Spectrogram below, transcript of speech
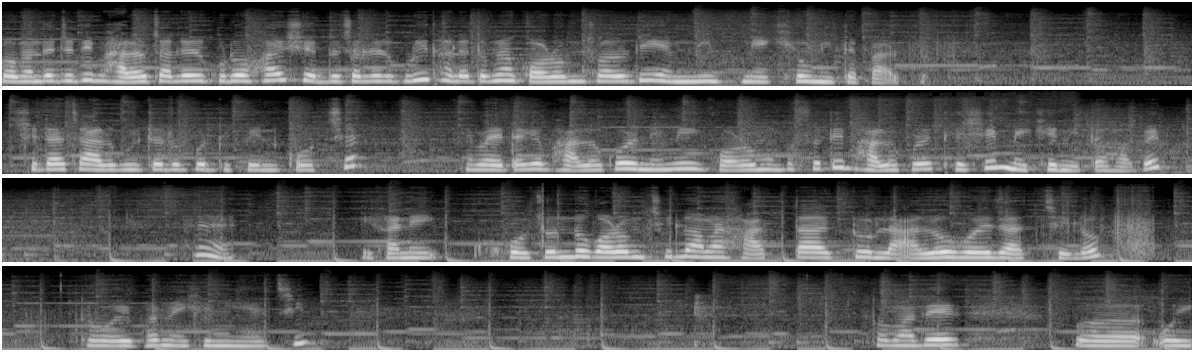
তোমাদের যদি ভালো চালের গুঁড়ো হয়, সেদ্ধ চালের গুঁড়ি, তাহলে তোমরা গরম জল দিয়ে এমনি মেখেও নিতে পারবে। সেটা চাল গুঁড়িটার উপর ডিপেন্ড করছে। এবার এটাকে ভালো করে নেমে এই গরম অবস্থাতেই ভালো করে ঠেসে মেখে নিতে হবে। হ্যাঁ এখানে প্রচণ্ড গরম ছিল, আমার হাতটা একটু লালও হয়ে যাচ্ছিল। তো এইভাবে মেখে নিয়েছি। তোমাদের ওই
